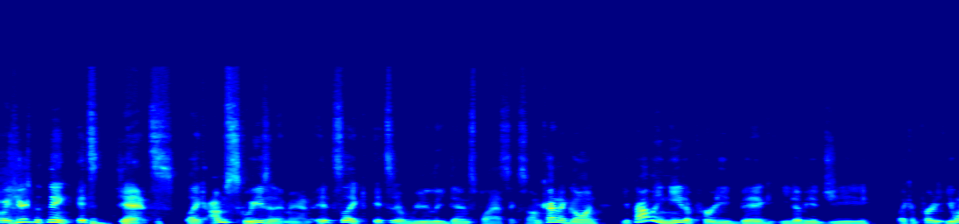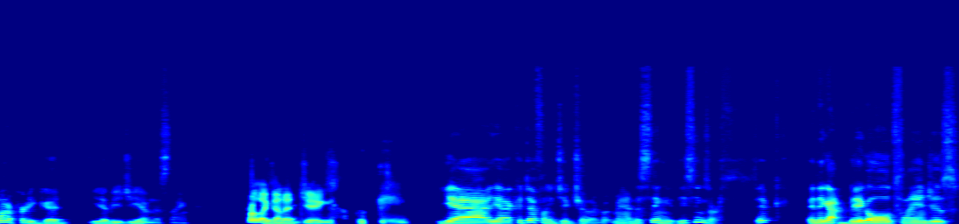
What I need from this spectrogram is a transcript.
But here's the thing, it's dense. Like I'm squeezing it, man. It's like it's a really dense plastic. So I'm kind of going, you probably need a pretty big EWG, like a pretty you want a pretty good EWG on this thing. Or like on a jig. Yeah, yeah, I could definitely jig trailer, but man, this thing these things are thick and they got big old flanges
